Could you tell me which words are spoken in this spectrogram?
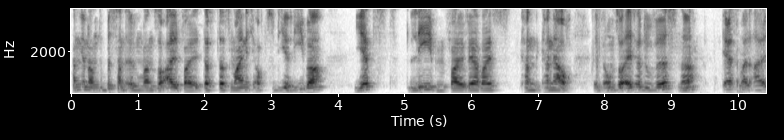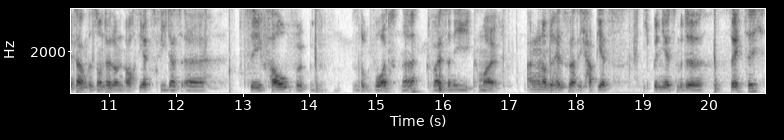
angenommen, du bist dann irgendwann so alt, weil das, das meine ich auch zu dir, lieber jetzt leben, weil wer weiß, kann, kann ja auch, umso älter du wirst, ne? Erstmal Alter und Gesundheit und auch jetzt, wie das äh, CV Wort, ne? Du weißt ja nie, guck mal, angenommen, du hättest gesagt, ich habe jetzt, ich bin jetzt Mitte 60,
